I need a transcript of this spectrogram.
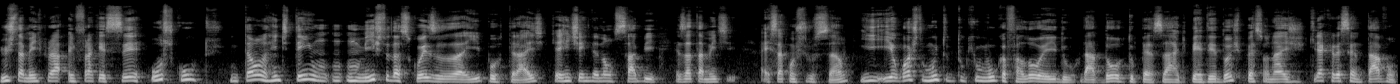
justamente para enfraquecer os cultos. Então a gente tem um, um, misto das coisas aí por trás que a gente ainda não sabe exatamente essa construção. E, e, eu gosto muito do que o Muka falou aí, do, da dor, do pesar, de perder dois personagens que acrescentavam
